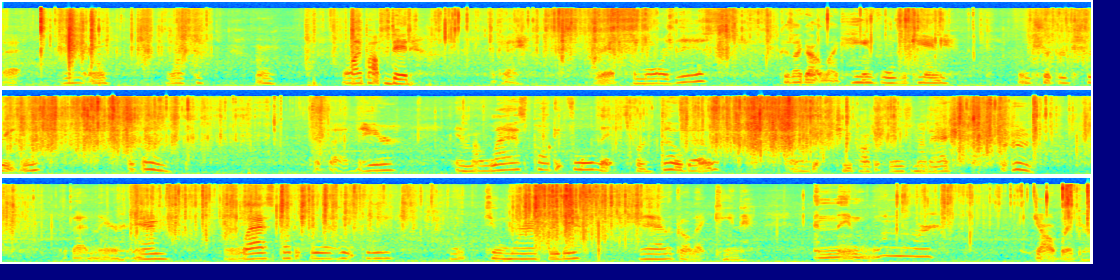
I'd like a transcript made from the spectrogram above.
That there. Oh, lost it. Oh, Lollipop's dead. Okay, grab some more of this because I got like handfuls of candy from trick-or-treating. Put that there. And my last pocket full, that's for Go-Go. I'll get two pocketfuls my bag. Put that in there. And my last pocketful, hopefully, like two more after this. Yeah, look at all that candy. And then one more jawbreaker.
